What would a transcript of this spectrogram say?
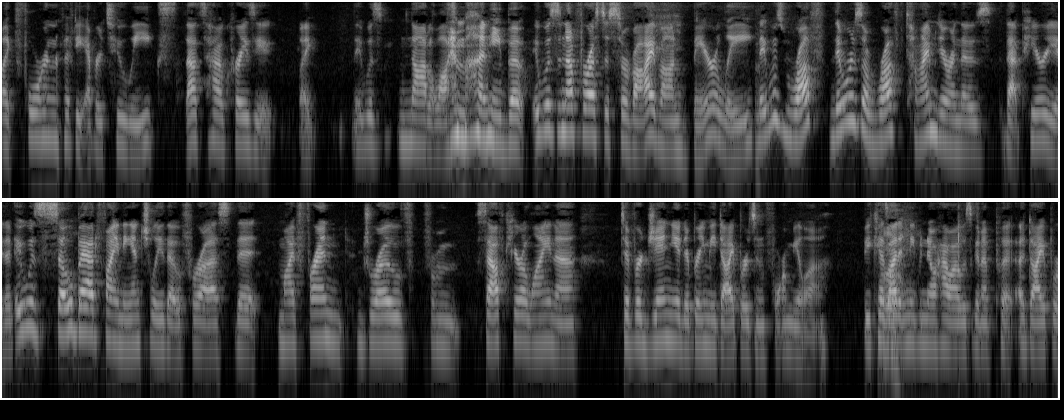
like 450 every two weeks. That's how crazy, like, it was not a lot of money, but it was enough for us to survive on barely. It was rough. There was a rough time during those, that period. It was so bad financially, though, for us that my friend drove from South Carolina to Virginia to bring me diapers and formula because I Oh. didn't even know how I was going to put a diaper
